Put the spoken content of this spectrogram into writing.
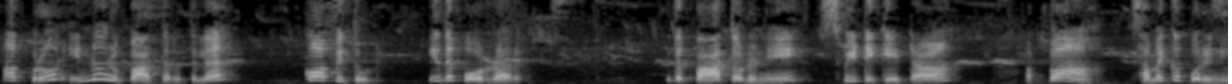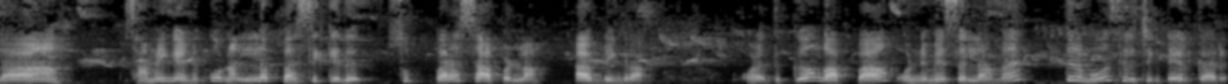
அப்புறம் இன்னொரு பாத்திரத்தில் காஃபி தூள். இதை போடுறாரு. இதை பார்த்த உடனே ஸ்வீட்டி கேட்டா அப்பா சமைக்க போறீங்களா? சமைங்க எனக்கும் நல்லா பசிக்குது. சூப்பராக சாப்பிடலாம் அப்படிங்கிறா. அதுக்கு அவங்க அப்பா ஒன்றுமே சொல்லாமல் திரும்பவும் சிரிச்சுக்கிட்டே இருக்காரு.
